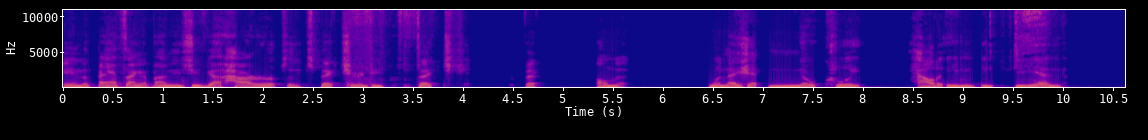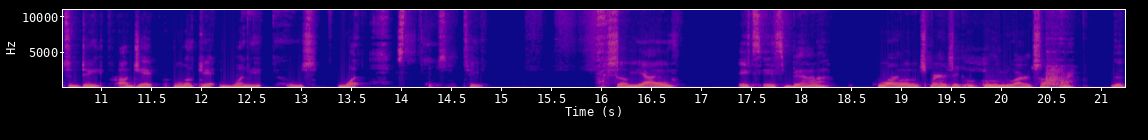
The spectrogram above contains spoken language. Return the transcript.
And the bad thing about it is you've got higher ups that expect you to be perfect, on that when they had no clue how to even begin to do the project or look at what it goes, what it goes into. So yeah, it, it's it's been a learning experience. You learn something. The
